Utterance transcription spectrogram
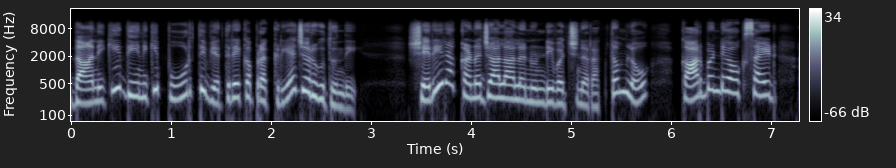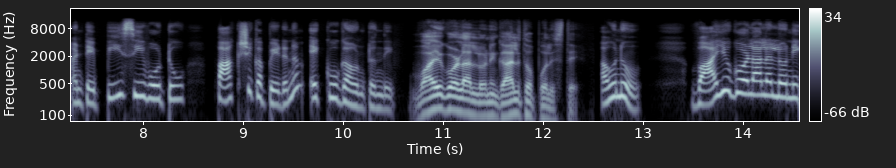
దానికి దీనికి పూర్తి వ్యతిరేక ప్రక్రియ జరుగుతుంది. శరీర కణజాలాల నుండి వచ్చిన రక్తంలో కార్బన్ డయాక్సైడ్ అంటే పీసీఓటూ పాక్షిక పీడనం ఎక్కువగా ఉంటుంది. వాయుగోళాల్లోని గాలితో పోలిస్తే. అవును. వాయుగోళాలలోని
